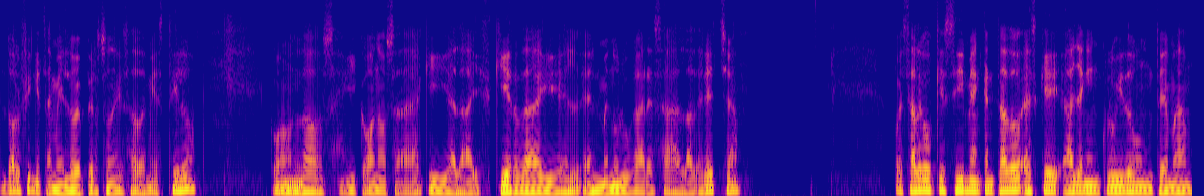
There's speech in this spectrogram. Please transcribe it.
Dolphin, que también lo he personalizado a mi estilo, con los iconos aquí a la izquierda y el, el menú lugares a la derecha. Pues algo que sí me ha encantado es que hayan incluido un tema,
